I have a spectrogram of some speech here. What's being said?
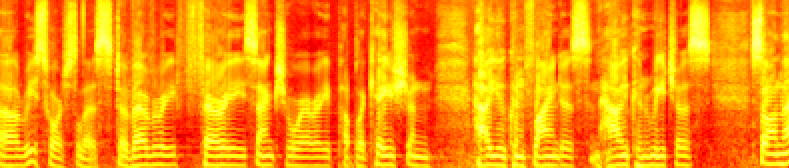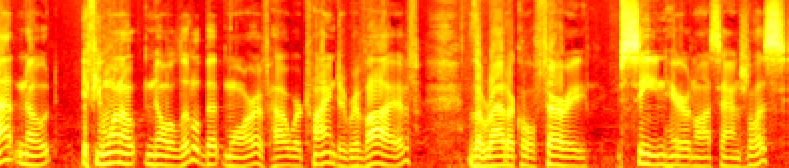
uh, resource list of every fairy sanctuary publication, how you can find us and how you can reach us. So on that note. If you want to know a little bit more of how we're trying to revive the radical faery scene here in Los Angeles,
